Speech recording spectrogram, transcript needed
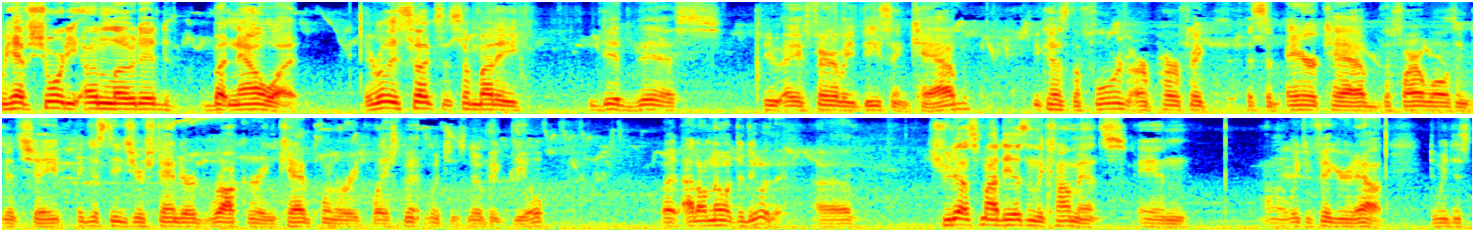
we have Shorty unloaded, but now what? It really sucks that somebody did this to a fairly decent cab because the floors are perfect. It's an air cab. The firewall's in good shape. It just needs your standard rocker and cab corner replacement, which is no big deal. But I don't know what to do with it. Uh, shoot out some ideas in the comments and know, we can figure it out. Do we just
